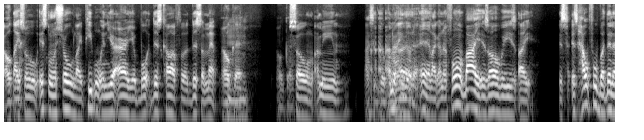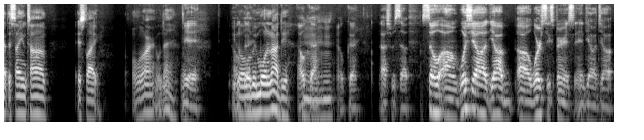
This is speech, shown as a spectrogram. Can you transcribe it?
Okay. Like so it's gonna show like people in your area bought this car for this amount. Okay. Okay. So I mean That's a good I, point. I, know, didn't know uh, that. Yeah, like an informed buyer is always like it's it's helpful, but then at the same time, it's like, oh, all right, well, damn, Yeah. You know a little bit more than I did. Okay. Okay. That's what's up. So, um, what's y'all y'all uh, worst experience in y'all job?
